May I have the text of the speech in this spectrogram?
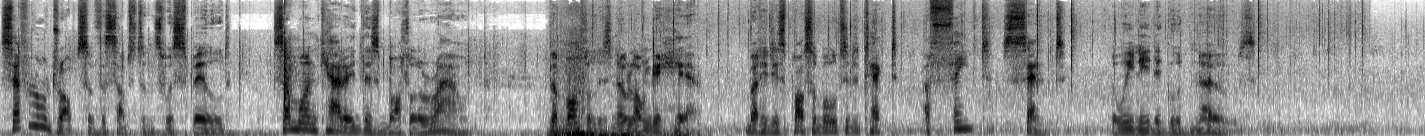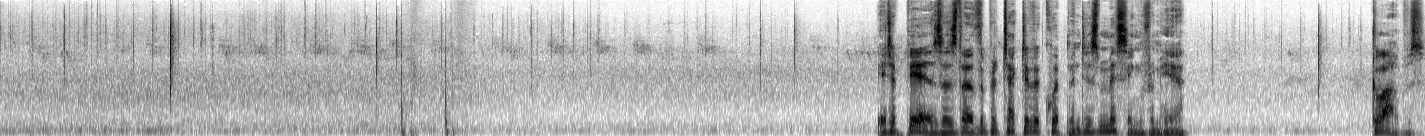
Several drops of the substance were spilled. Someone carried this bottle around. The bottle is no longer here, but it is possible to detect a faint scent. We need a good nose. It appears as though the protective equipment is missing from here. Gloves,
